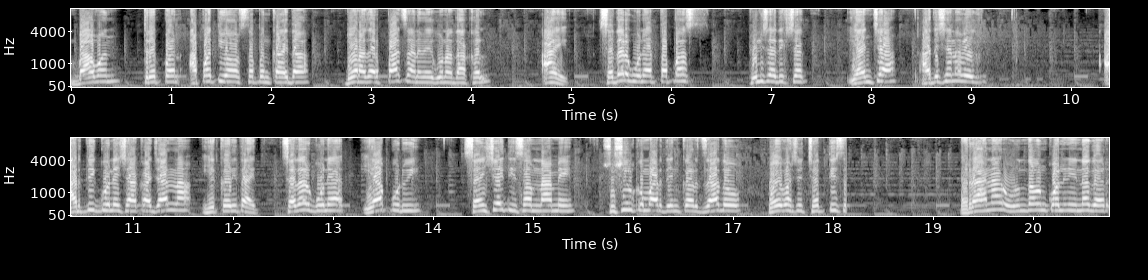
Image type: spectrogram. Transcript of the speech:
बावन्न त्रेपन्न आपत्ती व्यवस्थापन कायदा दोन हजार पाच अन्वये गुन्हा दाखल आहे. सदर गुन्ह्यात तपास पोलीस अधीक्षक यांच्या आदेशान्वये आर्थिक गुन्हे शाखा जालना हे करीत आहेत. सदर गुन्ह्यात यापूर्वी संशयित इसम नामे सुशील कुमार दिनकर जाधव वय वर्ष छत्तीस राहणार वृंदावन कॉलनी नगर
